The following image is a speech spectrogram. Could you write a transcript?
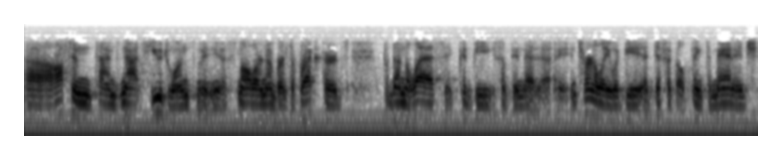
Uh, oftentimes not huge ones, you know, smaller numbers of records, but nonetheless, it could be something that uh, internally would be a difficult thing to manage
